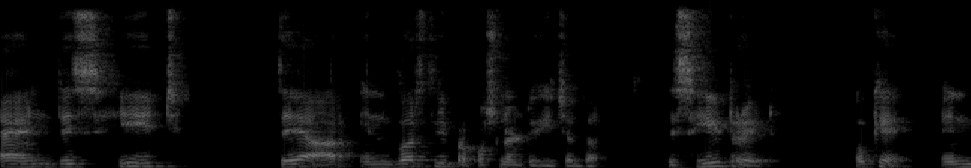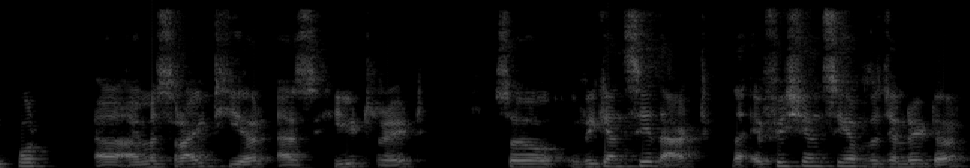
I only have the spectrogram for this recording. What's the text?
and this heat they are inversely proportional to each other. This heat rate okay input uh, i must write here as heat rate. So we can see that the efficiency of the generator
